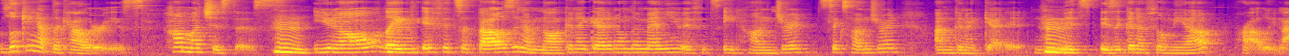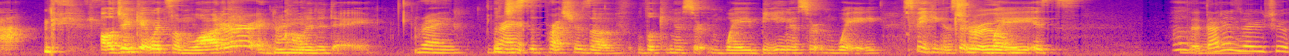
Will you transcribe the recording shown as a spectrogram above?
looking at the calories. How much is this? Hmm. You know, like if it's a thousand, I'm not gonna get it on the menu. If it's 800, 600, I'm gonna get it. Hmm. It's is it gonna fill me up? Probably not. I'll drink it with some water and call it a day. Right. But right. just the pressures of looking a certain way, being a certain way, speaking a certain True. way, it's Th- that is very true.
